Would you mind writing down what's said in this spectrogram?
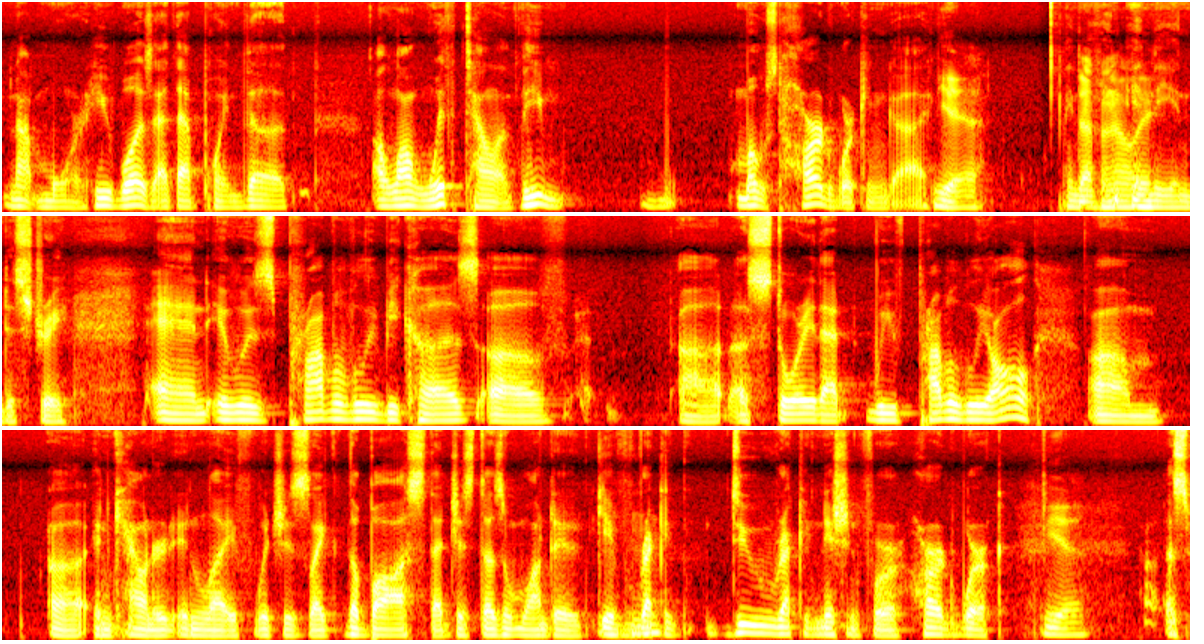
not more. He was at that point the, along with talent, the most hardworking guy. yeah. in, Definitely. in the industry. And it was probably because of uh, a story that we've probably all um, uh, encountered in life, which is like the boss that just doesn't want to give Mm-hmm. rec- due recognition for hard work, Yeah. as-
